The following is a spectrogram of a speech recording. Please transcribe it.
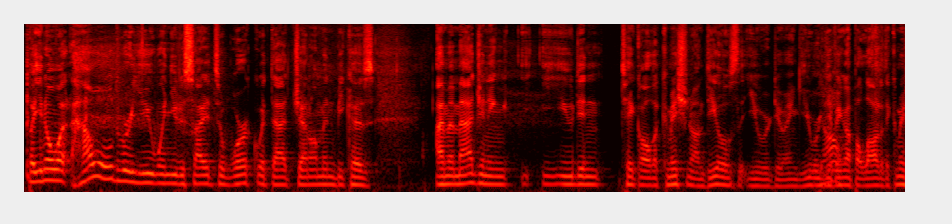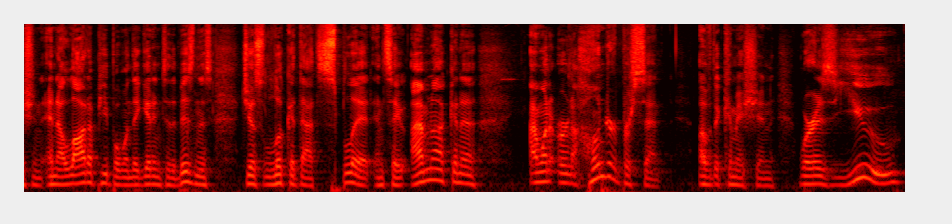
But you know what? How old were you when you decided to work with that gentleman? Because I'm imagining you didn't take all the commission on deals that you were doing. You were giving up a lot of the commission. And a lot of people, when they get into the business, just look at that split and say, I'm not going to, I want to earn 100% of the commission. Whereas you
